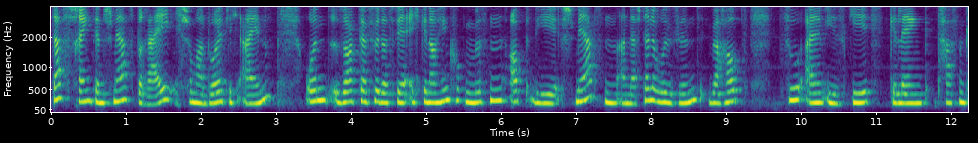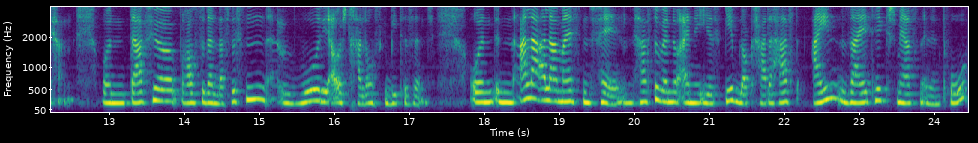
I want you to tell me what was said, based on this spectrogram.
Das schränkt den Schmerzbereich schon mal deutlich ein und sorgt dafür, dass wir echt genau hingucken müssen, ob die Schmerzen an der Stelle, wo sie sind, überhaupt zu einem ISG-Gelenk passen kann. Und dafür brauchst du dann das Wissen, wo die Ausstrahlungsgebiete sind. Und in aller, allermeisten Fällen hast du, wenn du eine ISG-Blockade hast, einseitig Schmerzen in den Po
